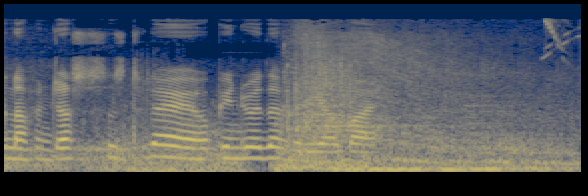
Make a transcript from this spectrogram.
Enough injustices today. I hope you enjoyed that video. Bye.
